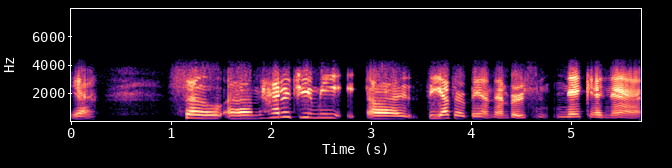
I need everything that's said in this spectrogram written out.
yeah. So, um, how did you meet uh, the other band members, Nick and Nat?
